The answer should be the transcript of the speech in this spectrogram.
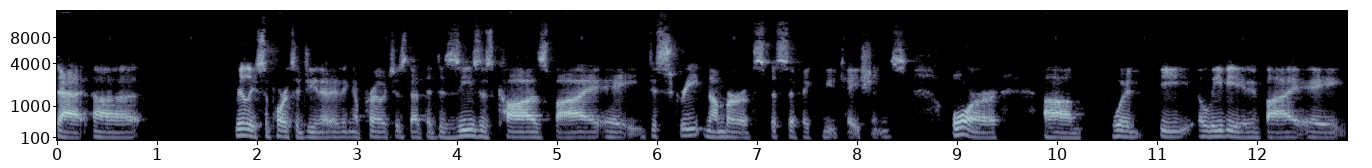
that uh, really supports a gene editing approach is that the disease is caused by a discrete number of specific mutations or um, would be alleviated by a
